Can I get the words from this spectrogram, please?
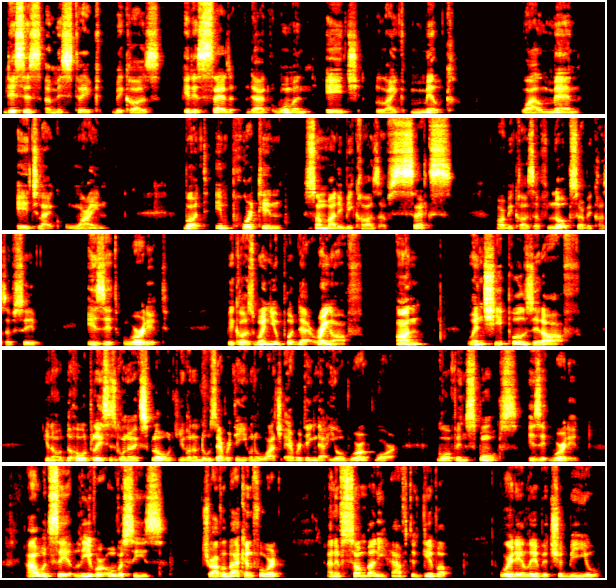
This is a mistake because it is said that women age like milk while men age like wine. But importing somebody because of sex or because of looks or because of shape, is it worth it? Because when you put that ring off on, when she pulls it off, you know, the whole place is going to explode. You're going to lose everything. You're going to watch everything that you've worked for go up in smokes. Is it it? I would say leave her overseas, travel back and forth, and if somebody have to give up where they live, it should be you.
